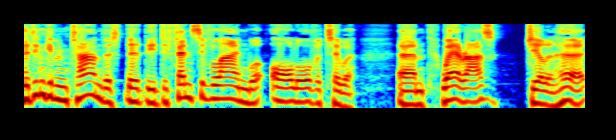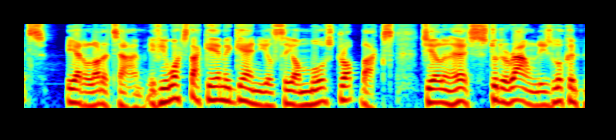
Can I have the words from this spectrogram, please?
they didn't give him time. The the, the defensive line were all over Tua, um, whereas Jalen Hurts. He had a lot of time. If you watch that game again, you'll see on most dropbacks, Jalen Hurts stood around. He's looking,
